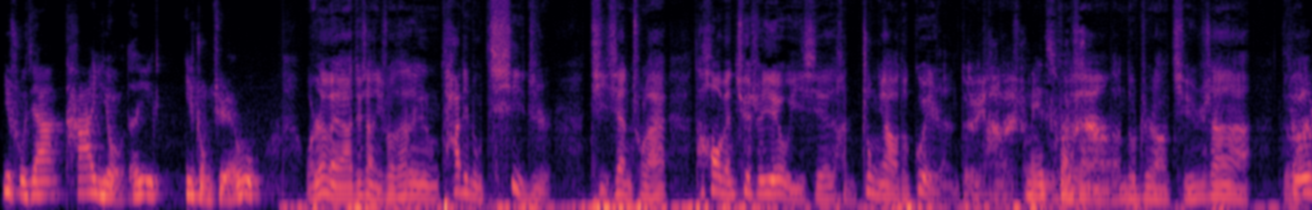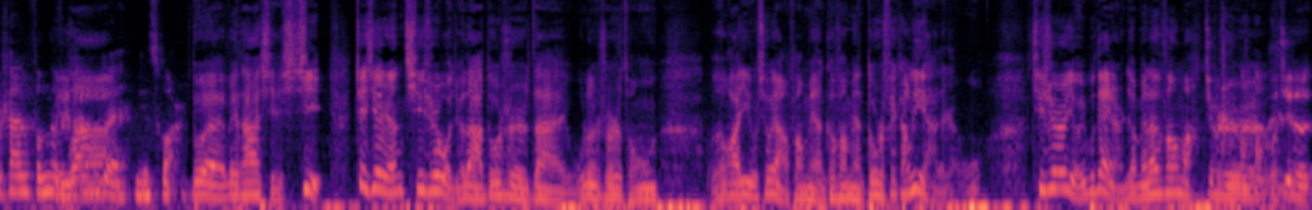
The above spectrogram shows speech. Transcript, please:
艺术家他有的一一种觉悟。我认为啊，就像你说，他这种他这种气质，体现出来，他后面确实也有一些很重要的贵人对于他来说，没错比如说像像咱们都知道齐云山啊，对吧？周山、冯耿光，对，没错，对，为他写戏，这些人其实我觉得啊，都是在无论说是从文化艺术修养方面各方面都是非常厉害的人物。其实有一部电影叫《梅兰芳》嘛，就是 我记得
